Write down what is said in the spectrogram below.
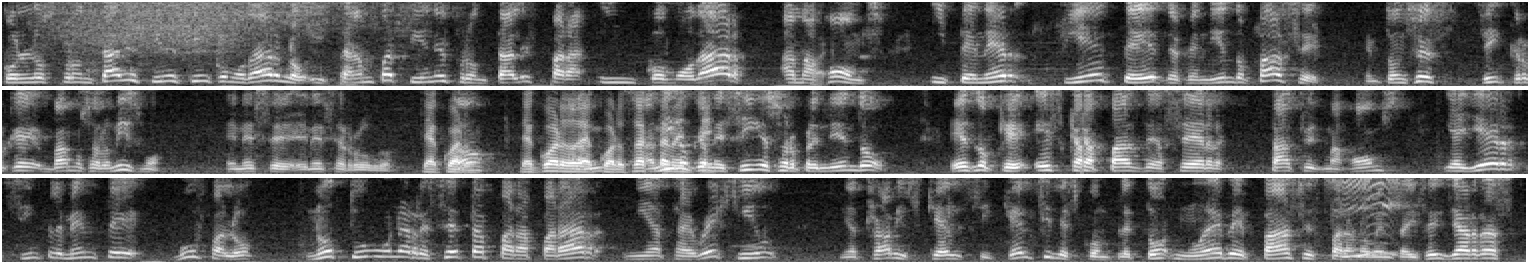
Con los frontales tienes que incomodarlo. Y Tampa tiene frontales para incomodar a Mahomes y tener siete defendiendo pase. Entonces, sí, creo que vamos a lo mismo en ese, en ese rubro. De acuerdo, ¿no? de acuerdo, de acuerdo, A mí lo exactamente. que me sigue sorprendiendo es lo que es capaz de hacer Patrick Mahomes. Y ayer simplemente Buffalo no tuvo una receta para parar ni a Tyreek Hill ni a Travis Kelsey. Kelsey les completó nueve pases para 96 yardas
